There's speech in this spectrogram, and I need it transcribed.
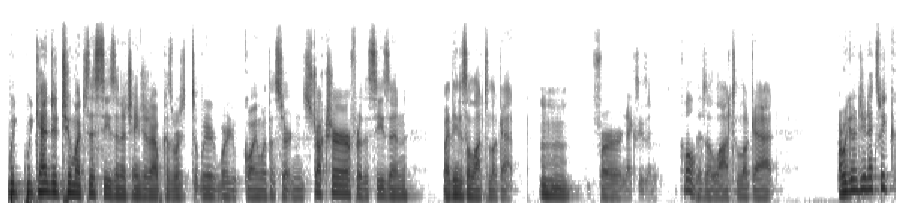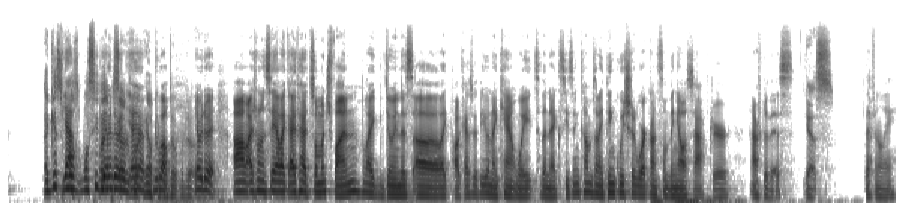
We we can't do too much this season to change it up because we're we're we're going with a certain structure for the season. But I think there's a lot to look at hmm for next season. cool? There's a lot to look at. Are we gonna do next week? I guess Yeah, we'll we'll see the gonna do it. episode. Yeah, yeah, okay, we we'll do it, we'll do it. Yeah, we do it. Um, I just want to say, like, I've had so much fun, like, doing this, uh, like, podcast with you, and I can't wait till the next season comes. And I think we should work on something else after after this. Yes, Definitely.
